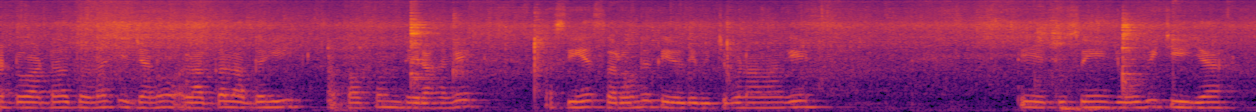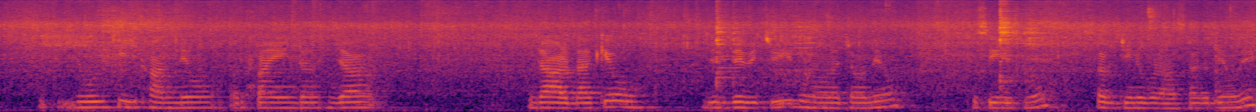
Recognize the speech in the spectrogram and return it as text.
ਅੱਡੋ ਅੱਡ ਦੋਨਾਂ ਚੀਜ਼ਾਂ ਨੂੰ ਅਲੱਗ-ਅਲੱਗ ਹੀ ਆਪਾਂ ਭੁੰਨਦੇ ਰਹਾਂਗੇ। ਅਸੀਂ ਇਹ ਸਰੋਂ ਦੇ ਤੇਲ ਦੇ ਵਿੱਚ ਬਣਾਵਾਂਗੇ। ਤੇ ਤੁਸੀਂ ਜੋ ਵੀ ਚੀਜ਼ ਆ, ਜੋ ਵੀ ਚੀਜ਼ ਖਾਂਦੇ ਹੋ, ਰਿਫਾਈਨਡ ਜਾਂ ਡਾਲਡਾ ਘਿਓ, ਜਿਸ ਦੇ ਵਿੱਚ ਵੀ ਬਣਾਉਣਾ ਚਾਹੁੰਦੇ ਹੋ, ਤੁਸੀਂ ਇਸ ਨੂੰ ਸਬਜ਼ੀ ਨੂੰ ਬਣਾ ਸਕਦੇ ਹੋਗੇ।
